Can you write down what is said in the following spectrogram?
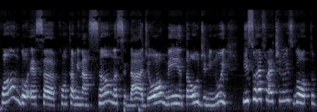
Quando essa contaminação na cidade ou aumenta ou diminui, isso reflete no esgoto.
